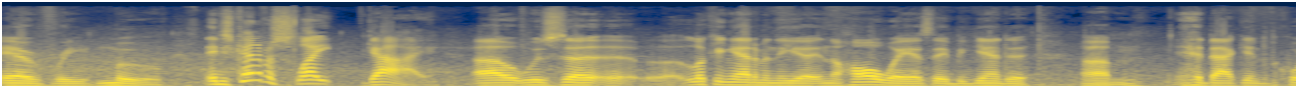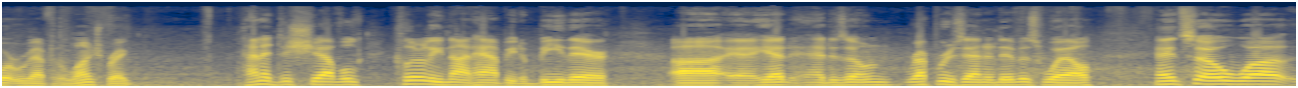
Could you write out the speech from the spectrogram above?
every move. And he's kind of a slight guy. Uh, was uh, looking at him in the uh, in the hallway as they began to um, head back into the courtroom after the lunch break. Kind of disheveled, clearly not happy to be there. Uh, he had had his own representative as well, and so uh,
